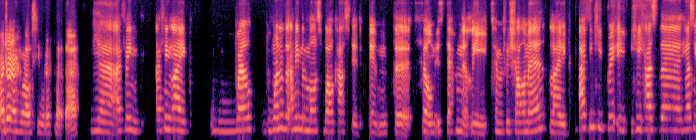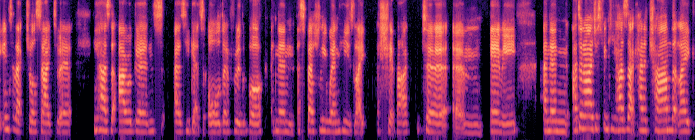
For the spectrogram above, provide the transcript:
I don't know who else you would have put there. Yeah, I think I think like well one of the I think the most well casted in the film is definitely Timothy Chalamet. Like I think he he has the he has the intellectual side to it. He has the arrogance as he gets older through the book, and then especially when he's like a shitbag to um Amy, and then I don't know. I just think he has that kind of charm that like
